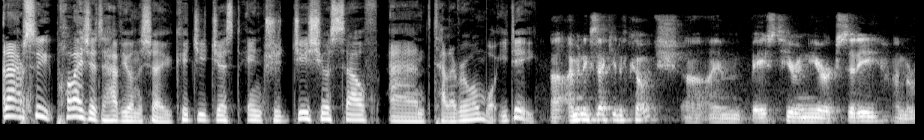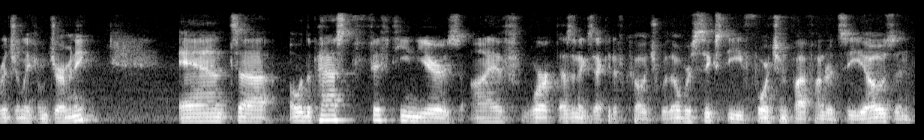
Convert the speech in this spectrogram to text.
An absolute pleasure to have you on the show. Could you just introduce yourself and tell everyone what you do? Uh, I'm an executive coach. Uh, I'm based here in New York City. I'm originally from Germany. And uh, over the past 15 years, I've worked as an executive coach with over 60 Fortune 500 CEOs and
